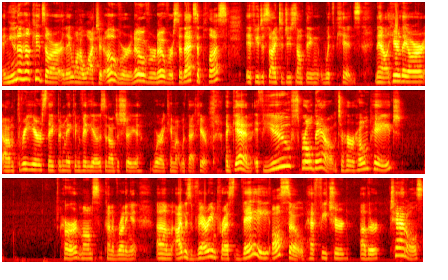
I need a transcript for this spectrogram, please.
And you know how kids are, they want to watch it over and over and over. So that's a plus if you decide to do something with kids. Now, here they are, um, three years they've been making videos, and I'll just show you where I came up with that here. Again, if you scroll down to her home page, her, mom's kind of running it, um, I was very impressed. They also have featured other channels,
